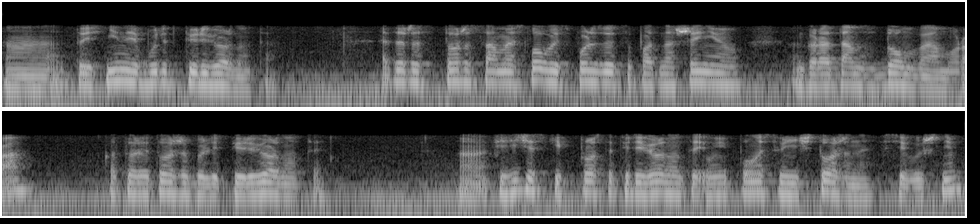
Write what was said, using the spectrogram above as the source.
а, то есть Нинве будет перевернута. Это же то же самое слово используется по отношению к городам с и Амура, которые тоже были перевернуты, а, физически просто перевернуты и полностью уничтожены Всевышним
